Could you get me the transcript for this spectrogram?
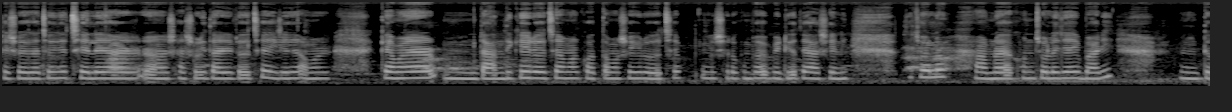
শেষ হয়ে গেছে। ওই যে ছেলে আর শাশুড়ি দাঁড়িয়ে রয়েছে। এই যে আমার ক্যামেরার ডান দিকেই রয়েছে, আমার কর্তামশাই রয়েছে। সেরকমভাবে ভিডিওতে আসেনি। তো চলো, আমরা এখন চলে যাই বাড়ি। তো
